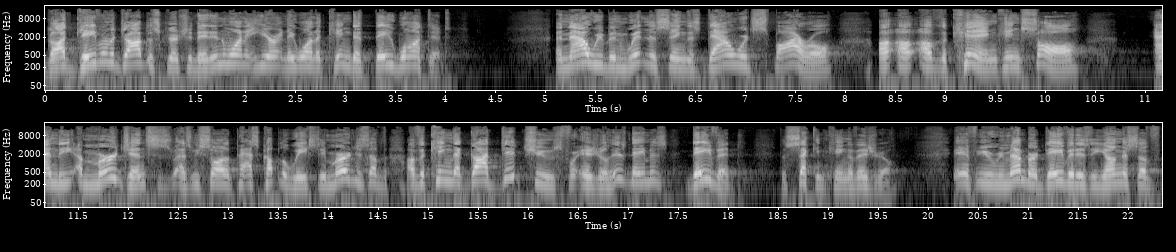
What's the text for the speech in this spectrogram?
God gave them a job description. They didn't want to hear it, and they want a king that they wanted. And now we've been witnessing this downward spiral uh, uh, of the king, King Saul, and the emergence, as we saw the past couple of weeks, the emergence of, of the king that God did choose for Israel. His name is David, the second king of Israel. If you remember, David is the youngest of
